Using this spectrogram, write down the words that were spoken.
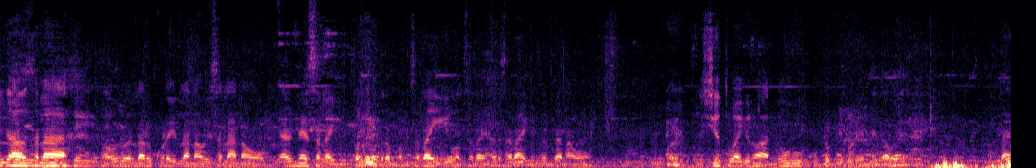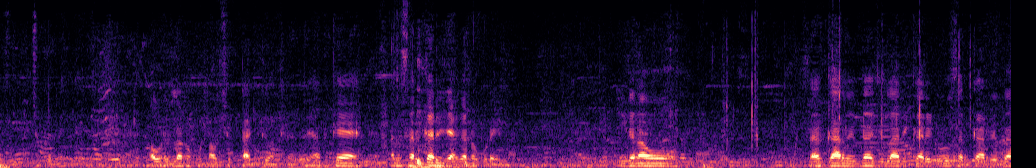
ಈಗ ಸಲ ಅವರು ಎಲ್ಲರೂ ಕೂಡ ಇಲ್ಲ, ನಾವು ಈ ಸಲ ನಾವು ಎರಡನೇ ಸಲ ಇಪ್ಪತ್ತೊಂದರ ಒಂದು ಸಲ ಈ ಒಂದು ಸಲ ಎರಡು ಸಲ ಆಗಿದ್ದರಿಂದ ನಾವು ನಿಶ್ಚಿತವಾಗಿಯೂ ಆ ನೂರು ಕುಟುಂಬಗಳು ಏನಿದ್ದಾವೆ ಹೆಚ್ಚು ಕಮ್ಮಿ ಅವರೆಲ್ಲರೂ ಕೂಡ ನಾವು ಶಿಫ್ಟ್ ಆಗ್ತೀವಿ ಅಂತ ಹೇಳಿದ್ರೆ ಅದಕ್ಕೆ ಅದು ಸರ್ಕಾರಿ ಜಾಗನೂ ಕೂಡ ಇಲ್ಲ. ಈಗ ನಾವು ಸರ್ಕಾರದಿಂದ ಜಿಲ್ಲಾಧಿಕಾರಿಗಳು ಸರ್ಕಾರದಿಂದ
